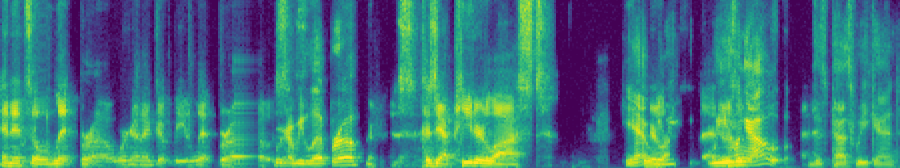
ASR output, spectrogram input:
And it's a lit bro. We're going to be lit bros. We're gonna be lit, bro. Because, yeah, Peter lost. Yeah, We like we hung out this past weekend.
